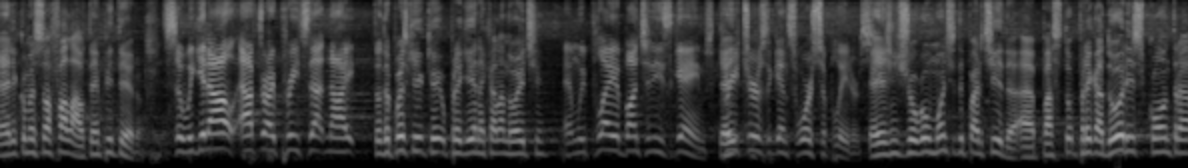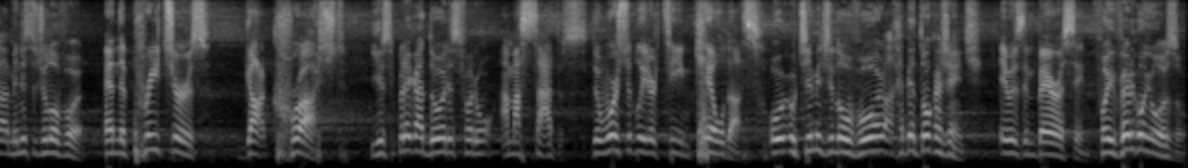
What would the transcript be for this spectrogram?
E aí ele começou a falar o tempo inteiro. So we get out after I preach that night Então depois que, que eu preguei naquela noite, and we play a bunch of these games Yeah. preachers against worship leaders. e aí a gente jogou um monte de partida, é, pastor, pregadores contra ministros de louvor. And the preachers got crushed. E os pregadores foram amassados. The worship leader team killed us. O, o time de louvor arrebentou com a gente. It was embarrassing. Foi vergonhoso.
